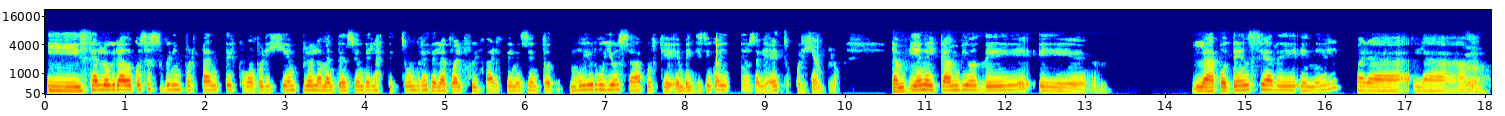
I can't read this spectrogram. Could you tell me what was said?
Y se han logrado cosas súper importantes, como por ejemplo la mantención de las techumbres, de la cual fui parte. Me siento muy orgullosa porque en 25 años no se había hecho, por ejemplo. También el cambio de eh, la potencia de Enel para la, ah,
